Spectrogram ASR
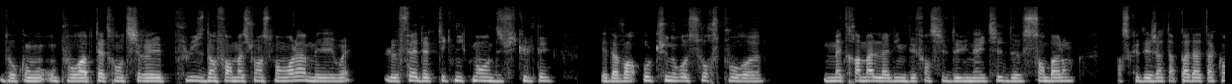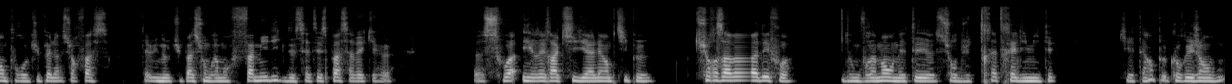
Donc on, pourra peut-être en tirer plus d'informations à ce moment-là, mais ouais, le fait d'être techniquement en difficulté et d'avoir aucune ressource pour euh, mettre à mal la ligne défensive de United sans ballon, parce que déjà t'as pas d'attaquant pour occuper la surface, t'as une occupation vraiment familique de cet espace avec euh, euh, soit Herrera qui y allait un petit peu, Kurzawa des fois. Donc vraiment on était sur du très très limité, qui était un peu corrigé en,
